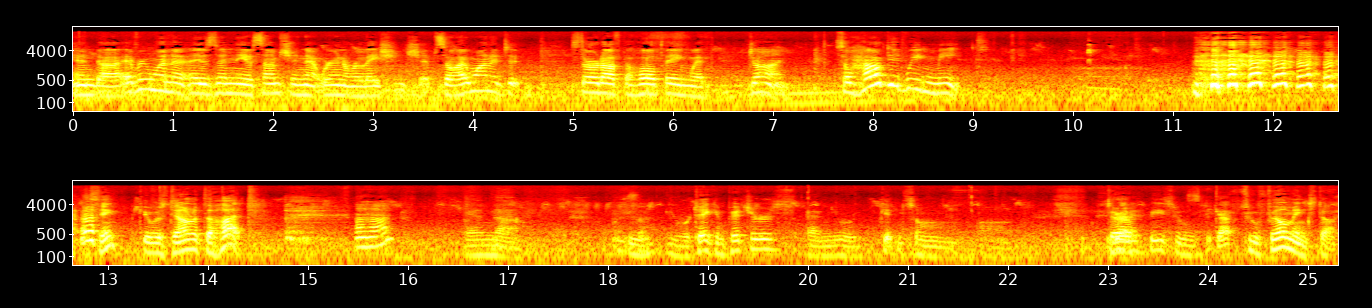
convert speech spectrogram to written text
and uh, everyone is in the assumption that we're in a relationship. So I wanted to start off the whole thing with John. So how did we meet? I think it was down at the hut. Uh huh. and uh, you, you were taking pictures and you were getting some therapy up. through filming stuff.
